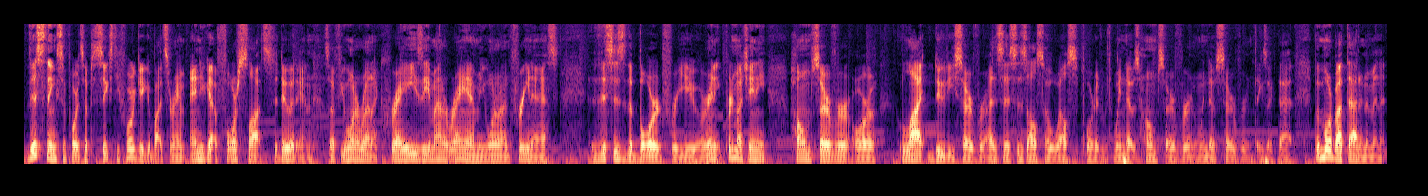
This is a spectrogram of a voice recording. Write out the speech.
This thing supports up to 64 gigabytes of RAM, and you've got four slots to do it in. So if you want to run a crazy amount of RAM, you want to run FreeNAS, this is the board for you, or any pretty much any home server or light duty server, as this is also well supported with Windows Home Server and Windows Server and things like that. But more about that in a minute.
